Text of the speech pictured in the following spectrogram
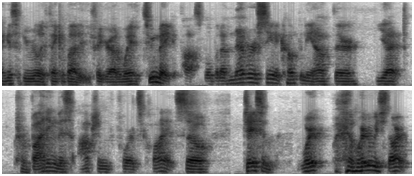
I guess if you really think about it, you figure out a way to make it possible. But I've never seen a company out there yet providing this option for its clients. So, Jason, where where do we start?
